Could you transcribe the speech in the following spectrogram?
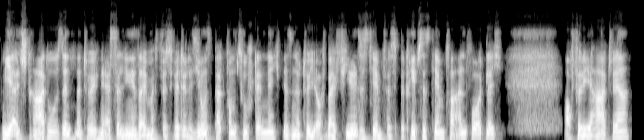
Wir als Strato sind natürlich in erster Linie, sag ich mal, fürs Virtualisierungsplattform zuständig. Wir sind natürlich auch bei vielen Systemen fürs Betriebssystem verantwortlich, auch für die Hardware.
